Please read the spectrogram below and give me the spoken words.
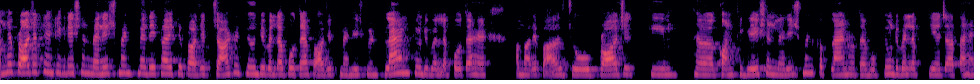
हमने प्रोजेक्ट इंटीग्रेशन मैनेजमेंट में देखा है कि प्रोजेक्ट चार्टर क्यों डेवलप होता है प्रोजेक्ट मैनेजमेंट प्लान क्यों डेवलप होता है। हमारे पास जो प्रोजेक्ट की कॉन्फ़िगरेशन uh, मैनेजमेंट का प्लान होता है वो क्यों डेवलप किया जाता है।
